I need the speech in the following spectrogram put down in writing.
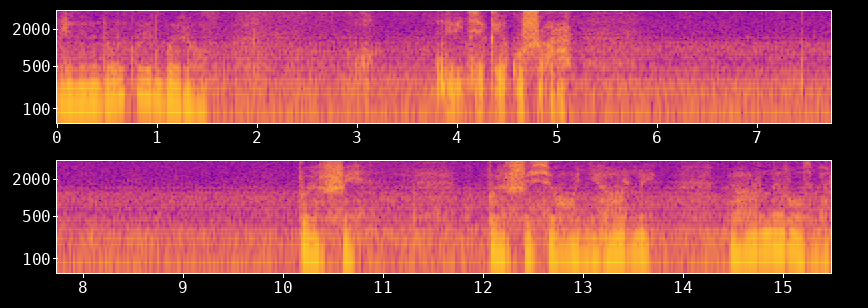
Блін, і недалеко від берегу. О, дивіться, який акушара. Перший. Перший сьогодні гарний, гарний розмір.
